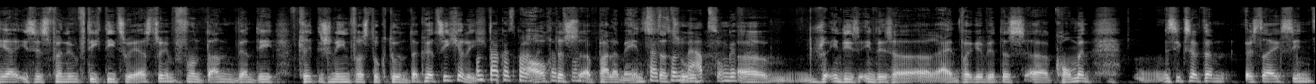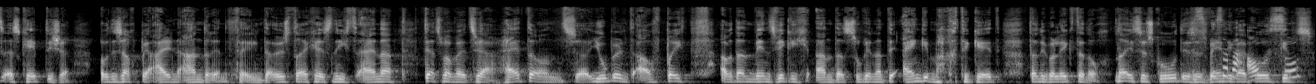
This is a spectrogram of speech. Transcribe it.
daher ist es vernünftig, die zuerst zu impfen und dann werden die kritischen Infrastrukturen. Da gehört sicherlich da auch das dazu. Parlament das heißt, dazu. So äh, in, dies, in, dieser Reihenfolge wird das äh, kommen. Sie gesagt haben, Österreich sind skeptischer, aber das ist auch bei allen anderen Fällen. Der Österreicher ist nicht einer, der zwar mal sehr heiter und jubelnd aufbricht, aber dann, wenn es wirklich an das sogenannte Eingemachte geht, dann überlegt er noch, na, ist es gut, ist es ist weniger gut, so? gibt's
